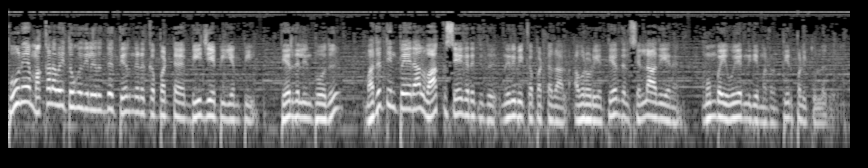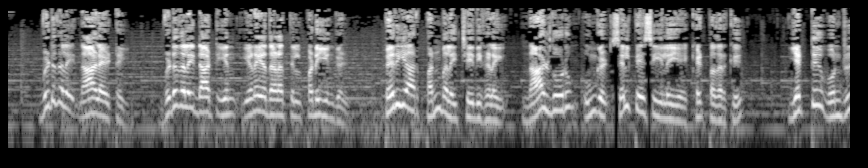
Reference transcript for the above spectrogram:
பூனே மக்களவைத் தொகுதியிலிருந்து தேர்ந்தெடுக்கப்பட்ட பிஜேபி எம்பி. தேர்தலின் போது மதத்தின் பெயரால் வாக்கு சேகரித்தது நிரூபிக்கப்பட்டதால் அவருடைய தேர்தல் செல்லாது என மும்பை உயர்நீதிமன்றம் தீர்ப்பளித்துள்ளது. விடுதலை நாளேட்டை விடுதலை டாட் இன் இணையதளத்தில் படியுங்கள். பெரியார் பண்பலை செய்திகளை நாள்தோறும் உங்கள் செல்பேசியிலேயே கேட்பதற்கு எட்டு ஒன்று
